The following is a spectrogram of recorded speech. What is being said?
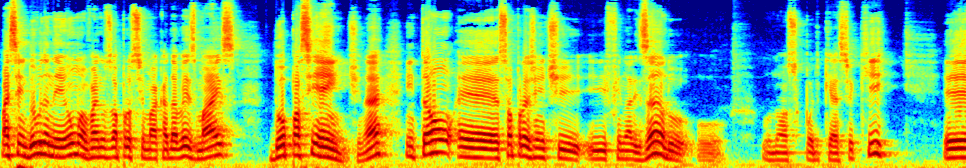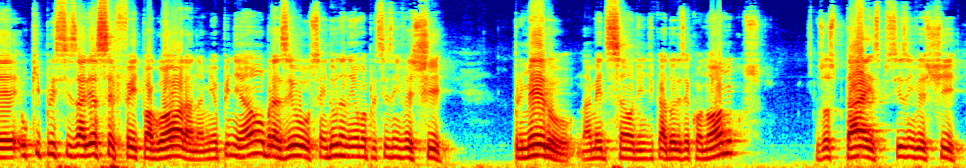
mas sem dúvida nenhuma vai nos aproximar cada vez mais do paciente. Né? Então, é, só para a gente ir finalizando o, o nosso podcast aqui, é, o que precisaria ser feito agora, na minha opinião, o Brasil, sem dúvida nenhuma, precisa investir primeiro na medição de indicadores econômicos, os hospitais precisam investir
